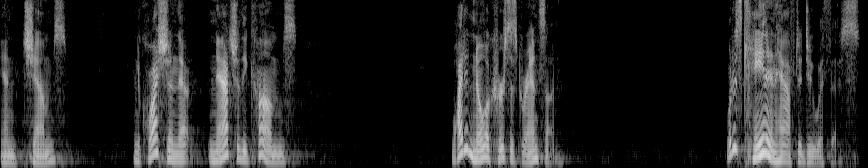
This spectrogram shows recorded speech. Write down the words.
and Shem's. And the question that naturally comes why did Noah curse his grandson? What does Canaan have to do with this?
